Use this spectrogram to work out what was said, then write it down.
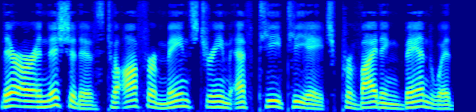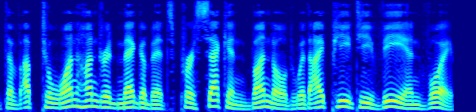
There are initiatives to offer mainstream FTTH providing bandwidth of up to 100 megabits per second bundled with IPTV and VoIP.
